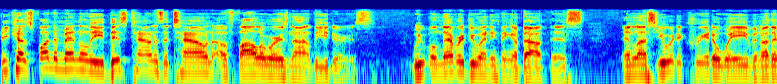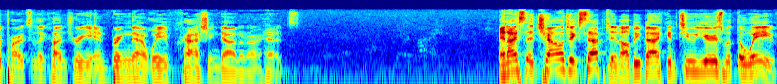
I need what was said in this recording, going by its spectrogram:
Because fundamentally, this town is a town of followers, not leaders. We will never do anything about this unless you were to create a wave in other parts of the country and bring that wave crashing down on our heads. And I said, challenge accepted. I'll be back in two years with the wave.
